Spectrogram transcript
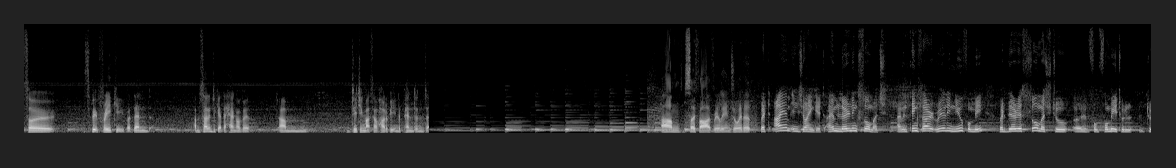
So it's a bit freaky, but then I'm starting to get the hang of it. Um, teaching myself how to be independent. Um, so far, I've really enjoyed it. but i am enjoying it i am learning so much i mean things are really new for me but there is so much to uh, for, for me to to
